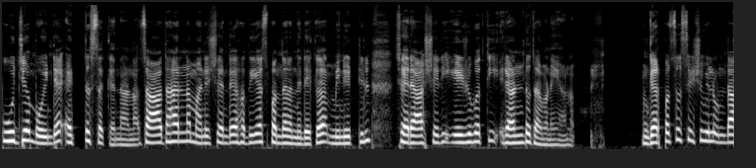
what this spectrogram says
പൂജ്യം പോയിന്റ് എട്ട് സെക്കൻഡാണ്. സാധാരണ മനുഷ്യന്റെ ഹൃദയസ്പന്ദന നിരക്ക് മിനിറ്റിൽ ശരാശരി എഴുപത്തി രണ്ട് തവണയാണ്. ഗർഭസ്ഥ ശിശുവിൽ ഉണ്ടാ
